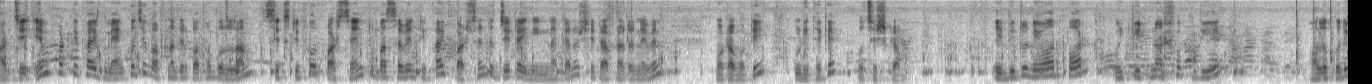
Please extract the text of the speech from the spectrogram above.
আর যে এম ফর্টি ফাইভ ম্যাঙ্কোজিভ আপনাদের কথা বললাম সিক্সটি ফোর পার্সেন্ট বা সেভেন্টি ফাইভ পার্সেন্ট যেটাই নিন না কেন, সেটা আপনারা নেবেন মোটামুটি কুড়ি থেকে পঁচিশ গ্রাম। এই দুটো নেওয়ার পর ওই কীটনাশক দিয়ে ভালো করে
